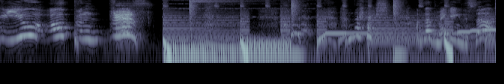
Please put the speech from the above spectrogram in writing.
How you open this? I'm not actually, I'm not making this up.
